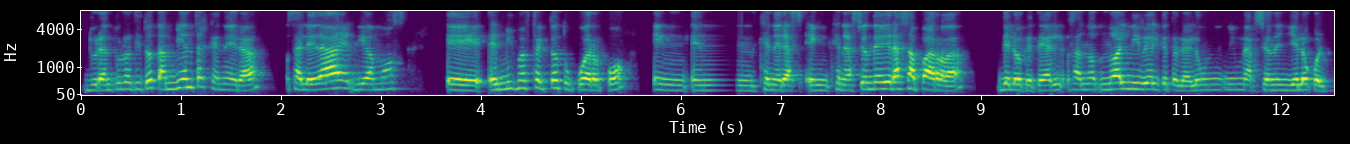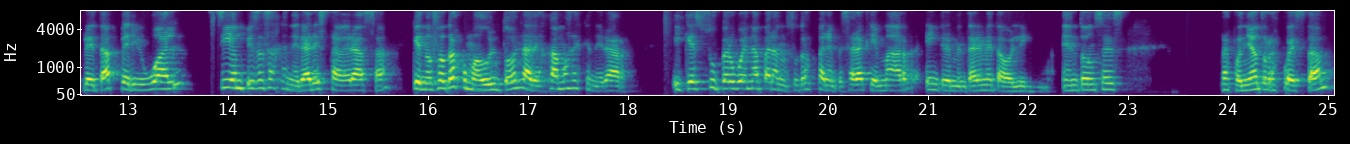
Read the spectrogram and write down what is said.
durante un ratito también te genera, o sea, le da, digamos, eh, el mismo efecto a tu cuerpo en, en, en, generación de grasa parda, de lo que te da, o sea, no, no al nivel que te lo da una inmersión en hielo completa, pero igual sí empiezas a generar esta grasa que nosotros como adultos la dejamos de generar y que es súper buena para nosotros para empezar a quemar e incrementar el metabolismo. Entonces, respondiendo a tu respuesta,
